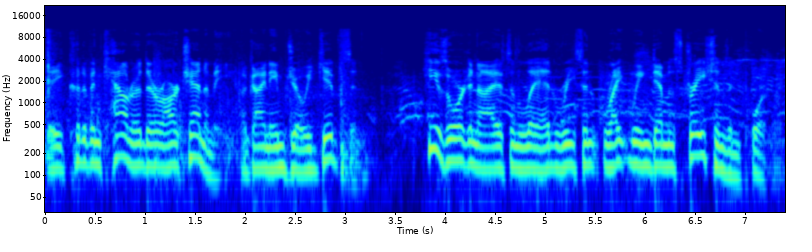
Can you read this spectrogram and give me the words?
they could have encountered their archenemy, a guy named Joey Gibson. He has organized and led recent right wing demonstrations in Portland.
